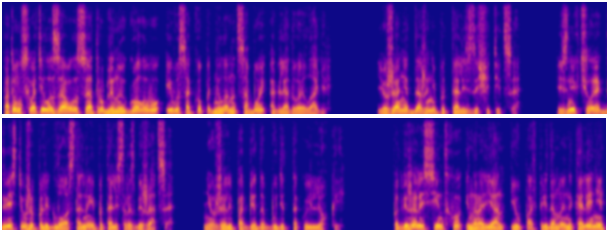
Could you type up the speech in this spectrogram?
Потом схватила за волосы отрубленную голову и высоко подняла над собой, оглядывая лагерь. Южане даже не пытались защититься. Из них человек двести уже полегло, остальные пытались разбежаться. Неужели победа будет такой легкой? Подбежали Синдху и Нараян и, упав передо мной на колени,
